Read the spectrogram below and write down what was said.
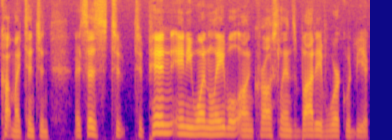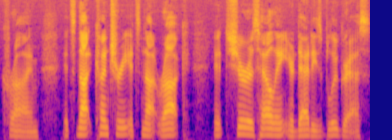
caught my attention. It says to to pin any one label on Crossland's body of work would be a crime. It's not country. It's not rock. It sure as hell ain't your daddy's bluegrass.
